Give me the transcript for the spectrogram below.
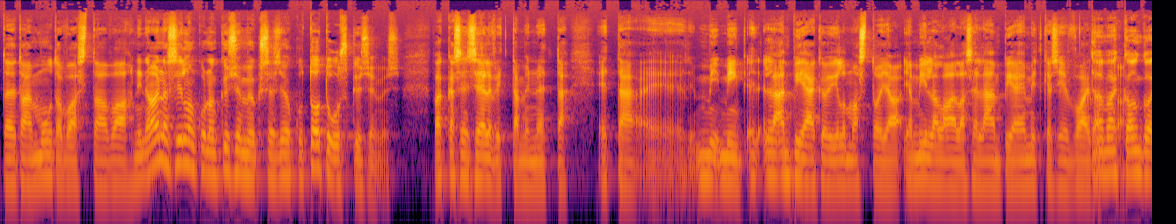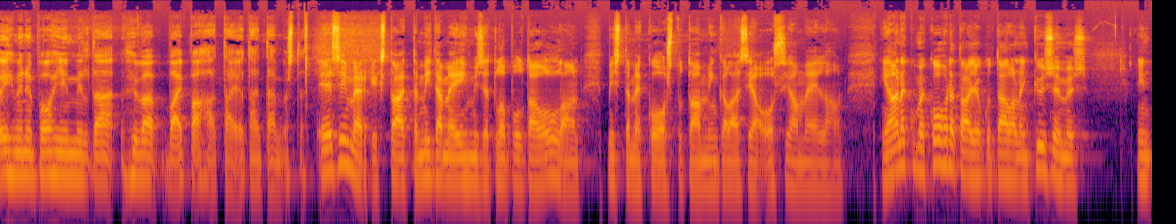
tai jotain muuta vastaavaa, niin aina silloin, kun on kysymyksessä joku totuuskysymys, vaikka sen selvittäminen, että, että eh, mi, mi, lämpiääkö ilmasto ja, ja millä lailla se lämpiää ja mitkä siihen vaikuttaa. Tai vaikka onko ihminen pohjimmilta hyvä vai paha tai jotain tämmöistä. Esimerkiksi, tai että mitä me ihmiset lopulta ollaan, mistä me koostutaan, minkälaisia osia meillä on. Niin aina kun me kohdataan joku tällainen kysymys – niin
